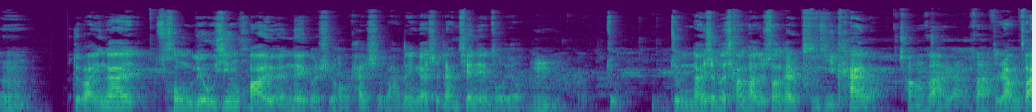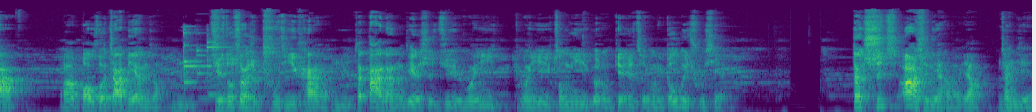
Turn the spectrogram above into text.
嗯对吧？应该从《流星花园》那个时候开始吧，那应该是两千年左右，嗯，就就男生的长发就算开始普及开了，长发染发，染发啊、包括扎辫子，嗯其实都算是普及开了，嗯在大量的电视剧、文艺、文艺综艺各种电视节目里都会出现。但十几二十年了，要将近、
